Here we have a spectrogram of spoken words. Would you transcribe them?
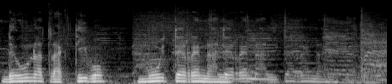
de un atractivo muy terrenal. Down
